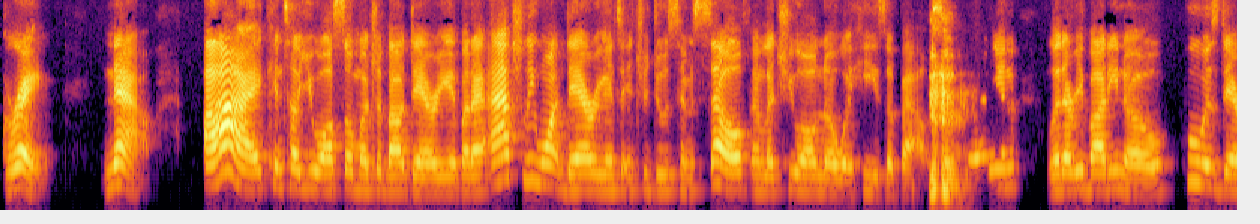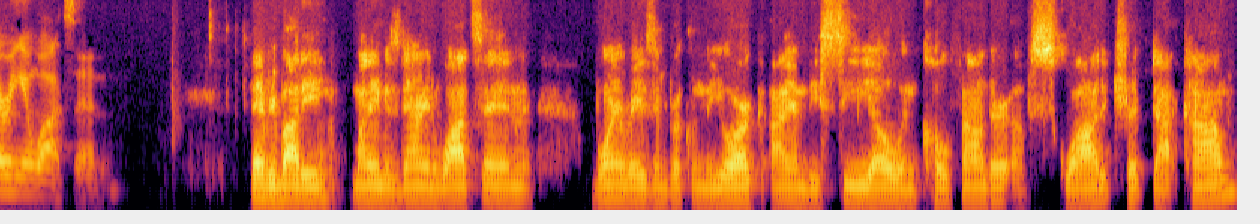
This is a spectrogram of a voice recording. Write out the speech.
Great. Now, I can tell you all so much about Darrien, but I actually want Darrien to introduce himself and let you all know what he's about. So, Darrien, let everybody know who is Darrien Watson. Hey, everybody. My name is Darrien Watson, born and raised in Brooklyn, New York. I am the CEO and co founder of SquadTrip.com.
